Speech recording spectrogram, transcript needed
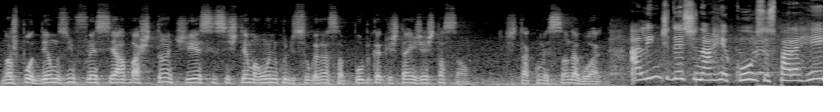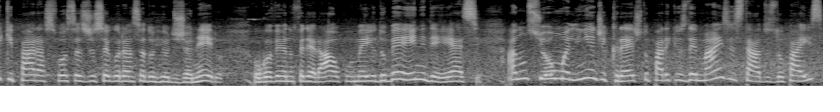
nós podemos influenciar bastante esse sistema único de segurança pública que está em gestação que está começando agora. Além de destinar recursos para reequipar as forças de segurança do Rio de Janeiro, o governo federal, por meio do BNDES, anunciou uma linha de crédito para que os demais estados do país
